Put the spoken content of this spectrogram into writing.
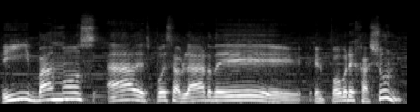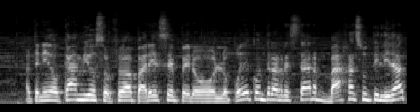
Y vamos a después hablar de el pobre Hashun. Ha tenido cambios, Orfeo aparece, pero lo puede contrarrestar, baja su utilidad.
